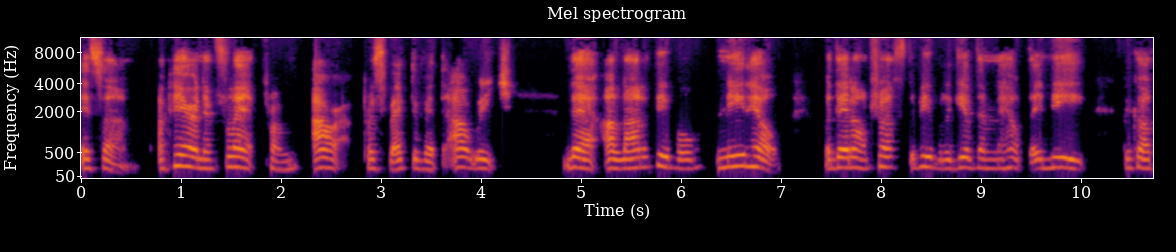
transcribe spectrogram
It's um, apparent in Flint from our perspective at the outreach that a lot of people need help but they don't trust the people to give them the help they need because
